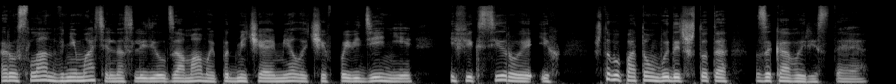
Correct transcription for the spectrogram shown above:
Руслан внимательно следил за мамой, подмечая мелочи в поведении и фиксируя их, чтобы потом выдать что-то заковыристое.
